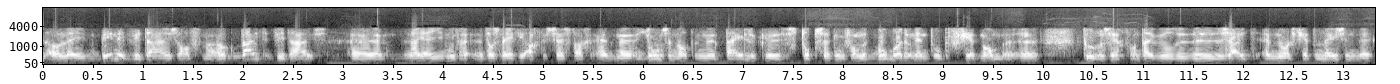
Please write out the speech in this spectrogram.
alleen binnen het Witte Huis af, maar ook buiten het Witte Huis. Uh, nou ja, je moet, het was 1968 en uh, Johnson had een tijdelijke stopzetting van het bombardement op Vietnam toegezegd. Want hij wilde de Zuid- en Noord-Vietnamezen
